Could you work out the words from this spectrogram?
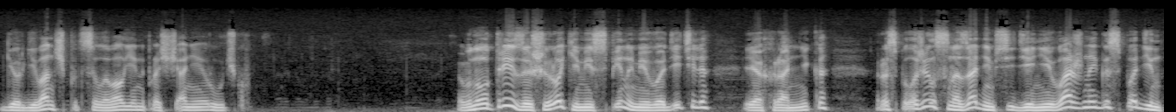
Георгий Иванович поцеловал ей на прощание ручку. Внутри, за широкими спинами водителя и охранника, расположился на заднем сиденье важный господин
